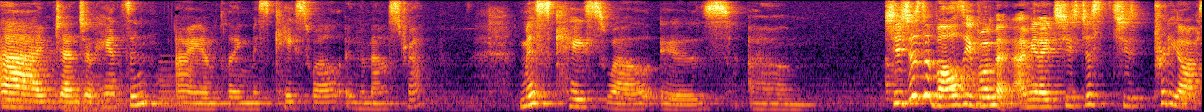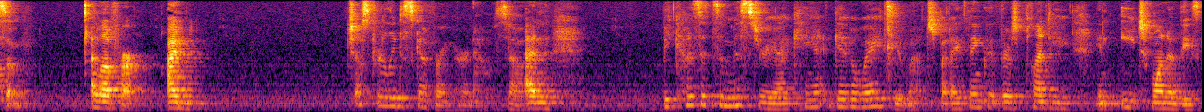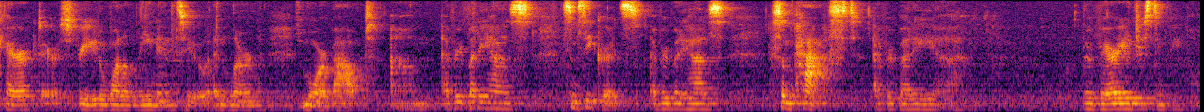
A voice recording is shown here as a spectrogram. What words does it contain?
I'm Jen Johansen. I am playing Miss Casewell in The Mousetrap. Miss Casewell is, um, she's just a ballsy woman. I mean, I, she's just, she's pretty awesome. I love her. I'm just really discovering her now. So, and because it's a mystery, I can't give away too much, but I think that there's plenty in each one of these characters for you to want to lean into and learn more about. Um, everybody has some secrets. Everybody has some past. Everybody, uh, they're very interesting people.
